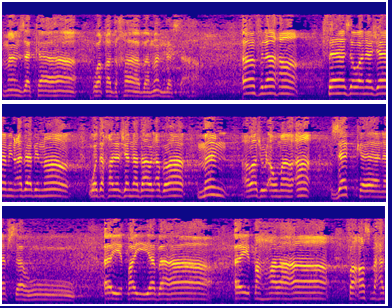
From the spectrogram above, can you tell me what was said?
من زكاها وقد خاب من دساها. أفلح فاز ونجا من عذاب النار ودخل الجنة دار الأبرار. من؟ رجل أو امرأة زكى نفسه أي طيبها. أي طهرها فأصبحت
